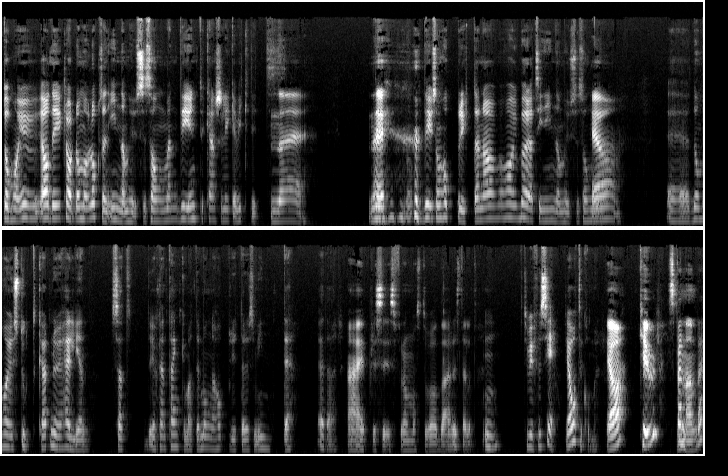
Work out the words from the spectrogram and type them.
De har ju, ja det är klart, de har väl också en inomhussäsong men det är ju inte kanske lika viktigt. Nej. Nej. Det är ju som hoppryttarna har ju börjat sin inomhussäsong nu. Ja. Eh, De har ju Stuttgart nu i helgen. Så att jag kan tänka mig att det är många hoppryttare som inte är där. Nej, precis. För de måste vara där istället. Mm. Så vi får se. Jag återkommer. Ja, kul. Spännande.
